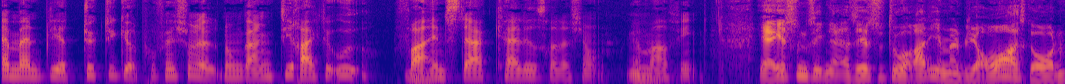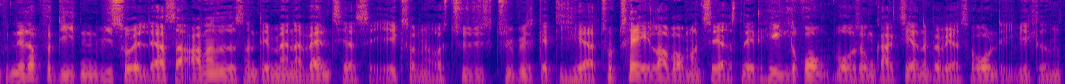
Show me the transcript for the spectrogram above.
at man bliver dygtiggjort professionelt nogle gange direkte ud fra mm. en stærk kærlighedsrelation. Det er Mhm. meget fint. Ja, jeg synes egentlig, altså jeg synes, du har ret i, at man bliver overrasket over den, for netop fordi den visuelt er så anderledes end det, man er vant til at se, ikke? som jo også typisk, typisk er de her totaler, hvor man ser sådan et helt rum, hvor som karaktererne bevæger sig rundt i, i virkeligheden.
